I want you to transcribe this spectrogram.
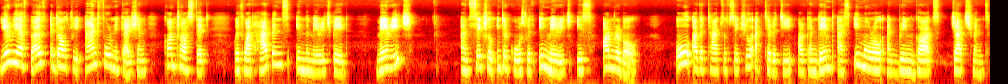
Here we have both adultery and fornication contrasted with what happens in the marriage bed. Marriage and sexual intercourse within marriage is honorable. All other types of sexual activity are condemned as immoral and bring God's judgment.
